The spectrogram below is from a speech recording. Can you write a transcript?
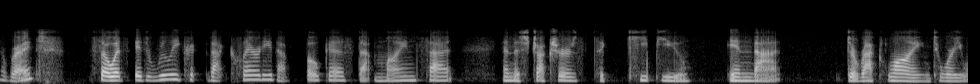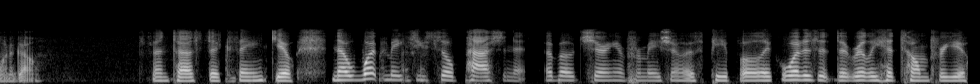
Right. right? So it's it's really cr- that clarity, that focus, that mindset, and the structures to keep you in that direct line to where you want to go. Fantastic. Thank you. Now, what makes you so passionate about sharing information with people? Like, what is it that really hits home for you?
